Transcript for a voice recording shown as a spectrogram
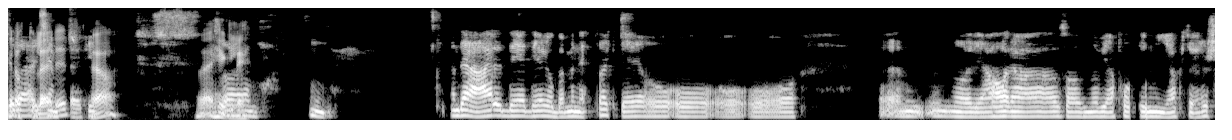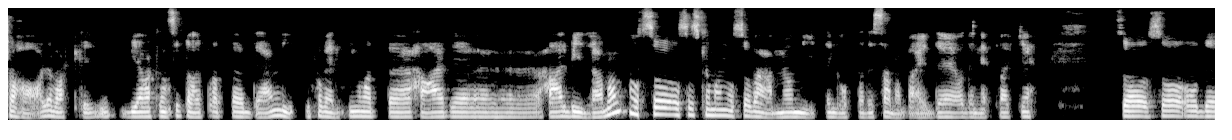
gratulerer. Ja, det er hyggelig. Så, mm. Men det er det, det, å jobbe med nettverk, det å, å, å når, har, altså, når, vi har fått inn nye aktører, så har det vært, vi har vært ganske klare på at det er en liten forventning om at her, her bidrar man. Og så skal man også være med og nyte godt av det samarbeidet og det nettverket. Så, så, og det,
